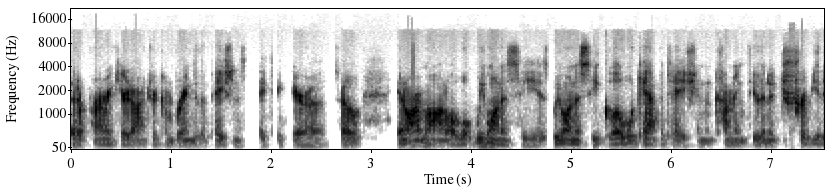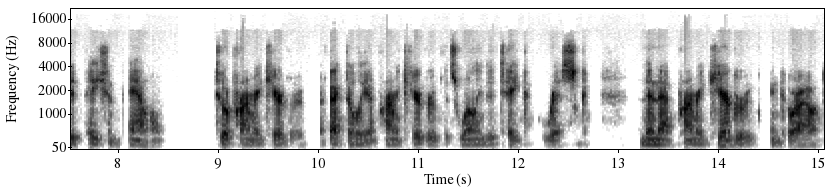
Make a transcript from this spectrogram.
that a primary care doctor can bring to the patients they take care of. So in our model, what we want to see is we want to see global capitation coming through an attributed patient panel to a primary care group, effectively a primary care group that's willing to take risk then that primary care group can go out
